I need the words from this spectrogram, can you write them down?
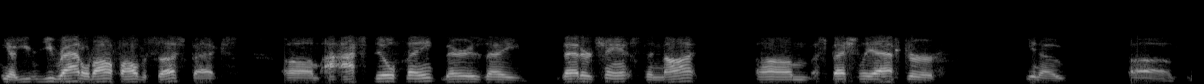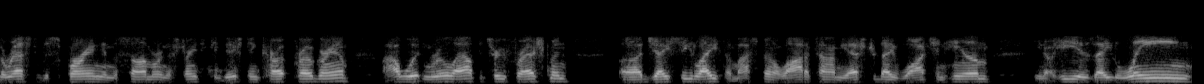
you know, you, you rattled off all the suspects. Um, I, I still think there is a better chance than not, um, especially after, you know, uh, the rest of the spring and the summer and the strength and conditioning co- program. I wouldn't rule out the true freshman uh, J.C. Latham. I spent a lot of time yesterday watching him. You know, he is a lean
